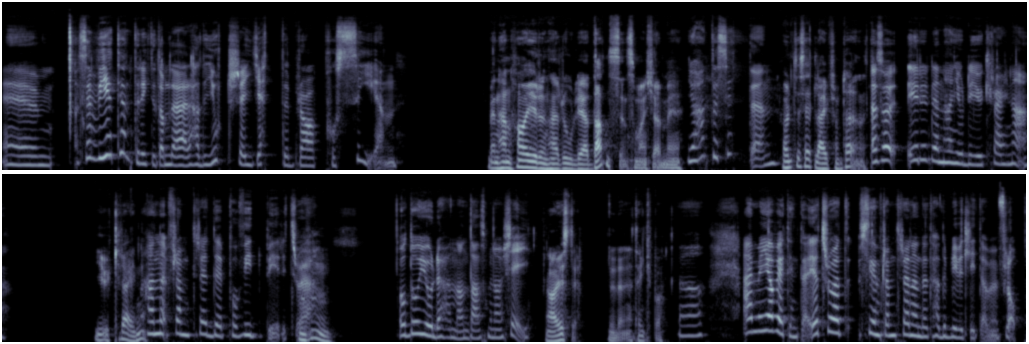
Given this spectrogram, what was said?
Eh, sen vet jag inte riktigt om det här hade gjort sig jättebra på scen. Men han har ju den här roliga dansen som han kör med. Jag har inte sett den. Har du inte sett liveframträdandet? Alltså, är det den han gjorde i Ukraina? I Ukraina? Han framträdde på Vidbir, tror jag. Mhm. Och då gjorde han någon dans med någon tjej. Ja, just det. Det är den jag tänker på. Ja. Nej, men jag vet inte. Jag tror att scenframträdandet hade blivit lite av en flopp.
